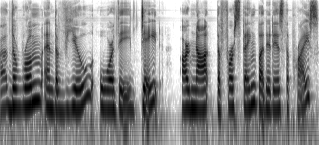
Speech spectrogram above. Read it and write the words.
uh, the room and the view or the date are not the first thing, but it is the price,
